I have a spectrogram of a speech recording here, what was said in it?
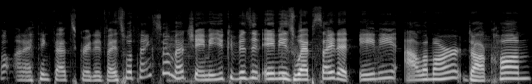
Well, and I think that's great advice. Well, thanks so much, Amy. You can visit Amy's website at amyalamar.com.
